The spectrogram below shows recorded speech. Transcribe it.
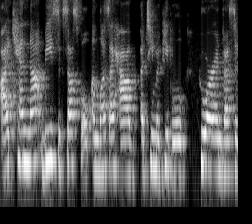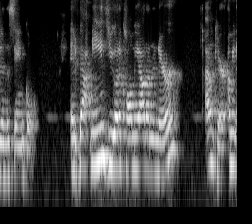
I cannot be successful unless I have a team of people who are invested in the same goal. And if that means you got to call me out on an error, I don't care. I mean,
